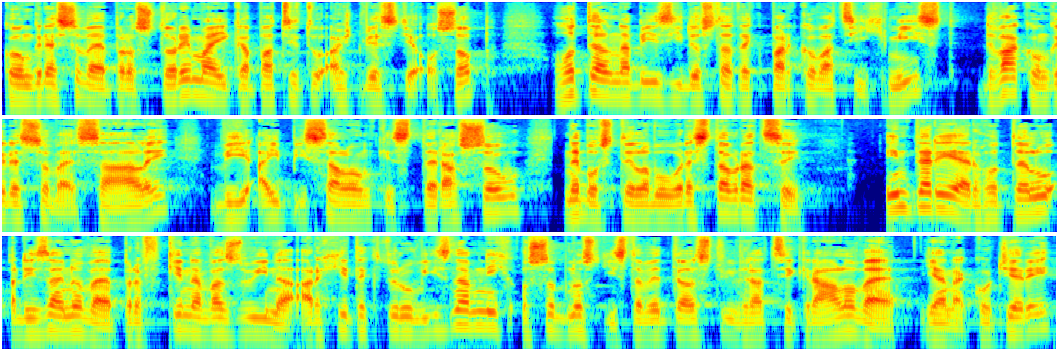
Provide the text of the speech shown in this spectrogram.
Kongresové prostory mají kapacitu až 200 osob, hotel nabízí dostatek parkovacích míst, dva kongresové sály, VIP salonky s terasou nebo stylovou restauraci. Interiér hotelu a designové prvky navazují na architekturu významných osobností stavitelství v Hradci Králové, Jana Kotěry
